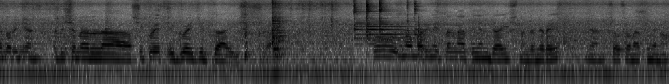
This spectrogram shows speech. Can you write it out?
ano rin yan, additional uh, secret ingredient guys. Yan. So, imamarinate lang natin yan guys ng ganire. Yan, sausaw natin yan oh.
